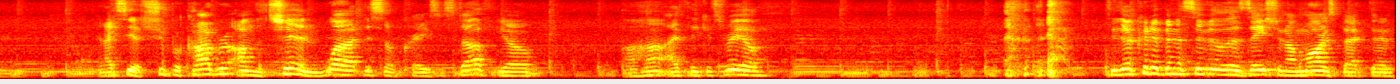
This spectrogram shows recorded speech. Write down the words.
man. And I see a chupacabra on the chin. What? This is some crazy stuff, yo. Uh huh. I think it's real. see, there could have been a civilization on Mars back then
